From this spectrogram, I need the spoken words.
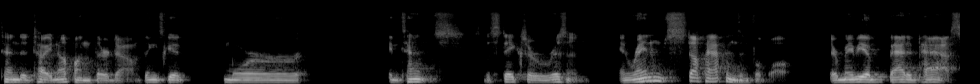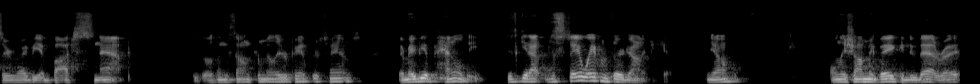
tend to tighten up on third down. Things get more intense. The stakes are risen, and random stuff happens in football. There may be a batted pass. There might be a botched snap. Do those things sound familiar, Panthers fans? There may be a penalty. Just get out. Just stay away from third down if you can. You know, only Sean McVay can do that, right?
